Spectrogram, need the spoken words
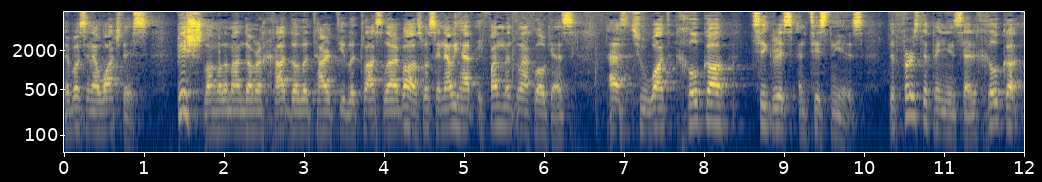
Now, watch this. Bishlam So say now we have a fundamental machlokes as to what Chilka, Tigris, and Tisni is. The first opinion said chilka,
